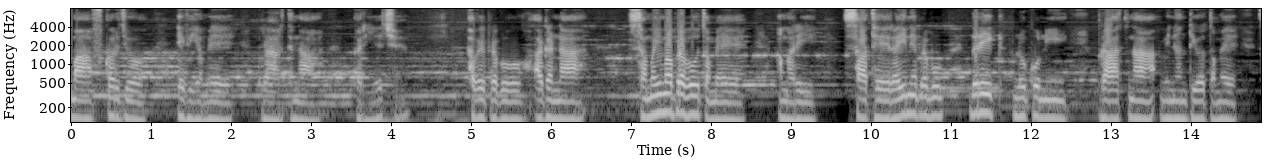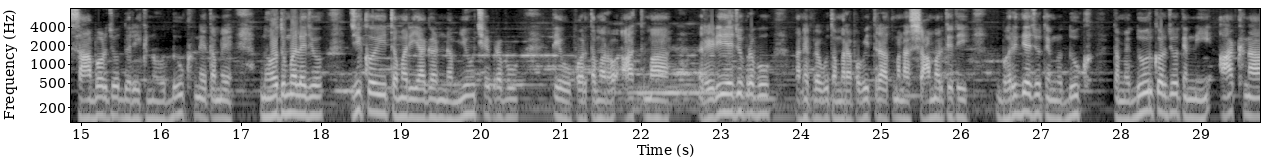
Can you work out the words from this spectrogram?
માફ કરજો એવી અમે પ્રાર્થના કરીએ છીએ. હવે પ્રભુ, આગળના સમયમાં પ્રભુ, તમે અમારી સાથે રહીને પ્રભુ, દરેક લોકોની પ્રાર્થના, વિનંતીઓ તમે સાંભળજો, દરેકનું દુઃખને તમે નોંધમાં લેજો. જે કોઈ તમારી આગળ નમ્યું છે પ્રભુ, તે ઉપર તમારો આત્મા રેડી દેજો પ્રભુ અને પ્રભુ તમારા પવિત્ર આત્માના સામર્થ્યથી ભરી દેજો, તેમનું દુઃખ તમે દૂર કરજો, તેમની આંખના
